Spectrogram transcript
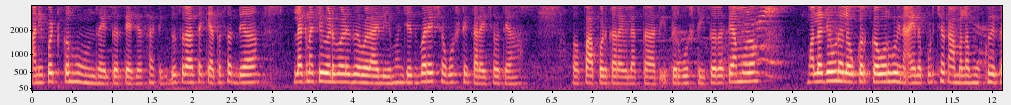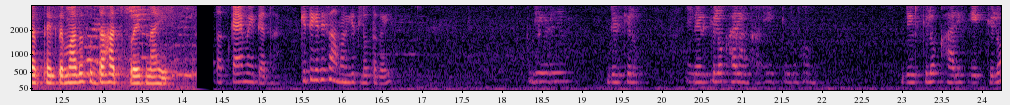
आणि पटकन होऊन जाईल तर त्याच्यासाठी. दुसरं असं की आता सध्या लग्नाची गडबड जवळ आली आहे म्हणजेच बऱ्याचशा गोष्टी करायच्या होत्या. पापड करावे लागतात इतर गोष्टी. तर त्यामुळं मला जेवढं लवकर कवर होईल आईला पुढच्या कामाला मोकळे करता येईल तर माझा सुद्धा हाच प्रयत्न आहे. काय माहिती आता? किती किती सामान घेतलं होतं काही? दीड किलो. दीड किलो हो. दीड किलो खारी एक किलो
